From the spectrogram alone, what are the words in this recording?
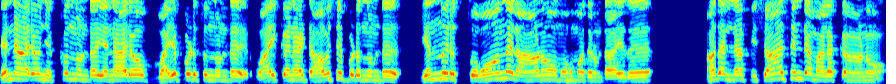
എന്നെ ആരോ ഞെക്കുന്നുണ്ട് എന്നെ ആരോ ഭയപ്പെടുത്തുന്നുണ്ട് വായിക്കാനായിട്ട് ആവശ്യപ്പെടുന്നുണ്ട് എന്നൊരു തോന്നലാണോ മുഹമ്മദിനുണ്ടായത്? അതല്ല പിശാസിന്റെ മലക്കാണോ?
